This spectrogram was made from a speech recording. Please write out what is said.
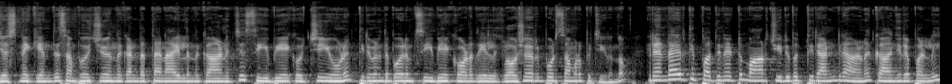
ജസ്നയ്ക്ക് എന്ത് സംഭവിച്ചു എന്ന് കണ്ടെത്താനായില്ലെന്ന് കാണിച്ച് C B I Kochi unit Thiruvananthapuram C B I കോടതിയിൽ ക്ലോഷർ റിപ്പോർട്ട് സമർപ്പിച്ചിരുന്നു. രണ്ടായിരത്തി പതിനെട്ട് മാർച്ച് ഇരുപത്തിരണ്ടിനാണ് കാഞ്ഞിരപ്പള്ളി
